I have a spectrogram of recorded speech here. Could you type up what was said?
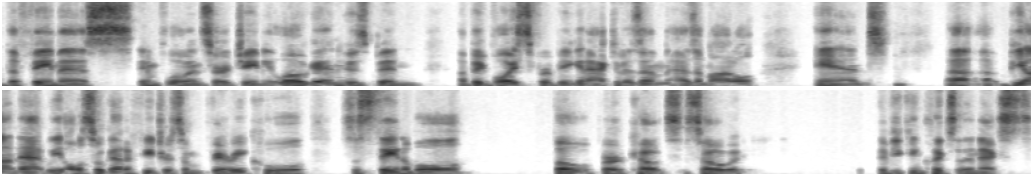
the famous influencer Jamie Logan, who's been a big voice for vegan activism as a model. And uh, uh beyond that, we also got to feature some very cool, sustainable faux fur coats. So if you can click to the next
